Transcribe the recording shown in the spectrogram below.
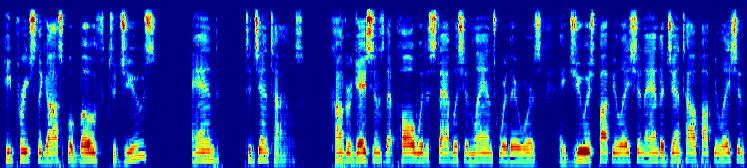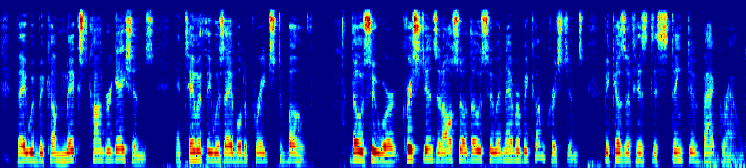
He preached the gospel both to Jews and to Gentiles. Congregations that Paul would establish in lands where there was a Jewish population and a Gentile population, they would become mixed congregations, and Timothy was able to preach to both. Those who were Christians and also those who had never become Christians because of his distinctive background.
